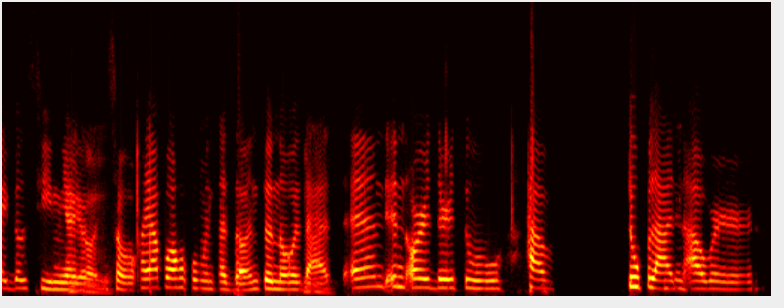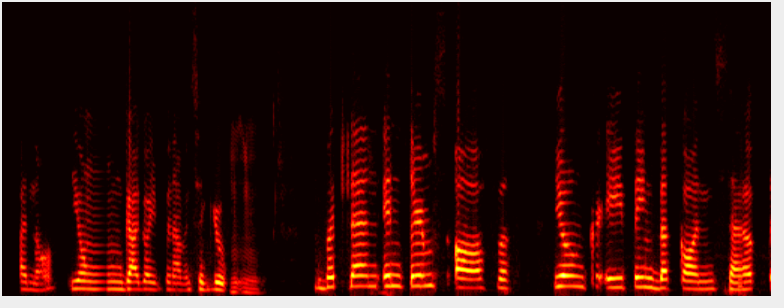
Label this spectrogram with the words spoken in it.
idol scene niya yon. Mm-mm. So, kaya po ako pumunta doon to know that. And in order to have, to plan our, ano, yung gagawin po namin sa group. Mm-mm. But then, in terms of yung creating the concept,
